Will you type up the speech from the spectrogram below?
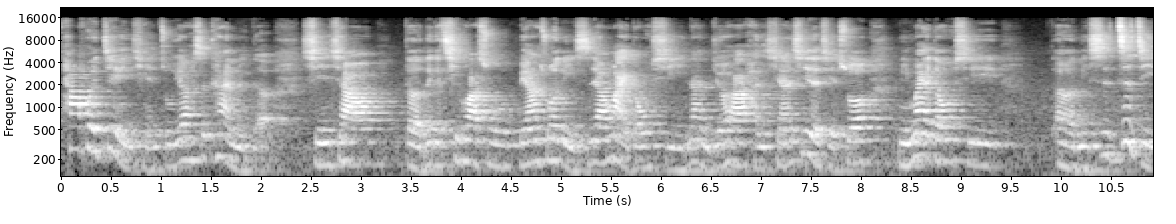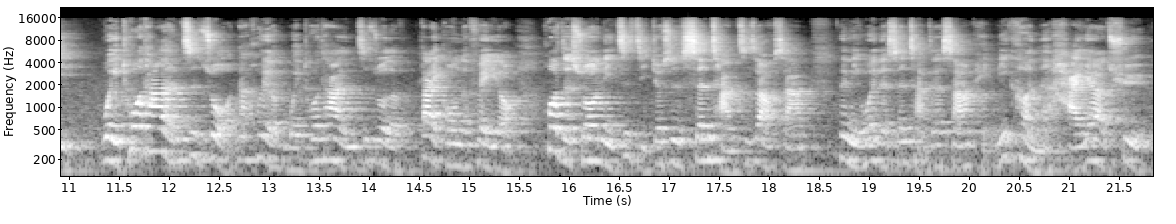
他会借你钱，主要是看你的行销的那个企划书。比方说你是要卖东西，那你就要很详细的写说你卖东西，呃，你是自己委托他人制作，那会有委托他人制作的代工的费用，或者说你自己就是生产制造商，那你为了生产这个商品，你可能还要去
